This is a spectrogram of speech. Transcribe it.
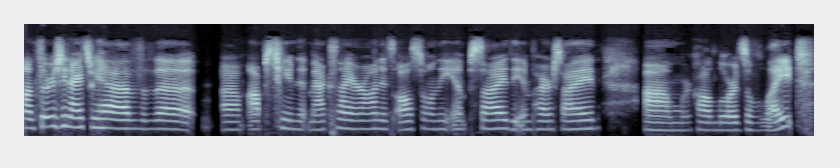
On Thursday nights, we have the um, ops team that Max and I are on. It's also on the imp side, the Empire side. Um, we're called Lords of Light,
